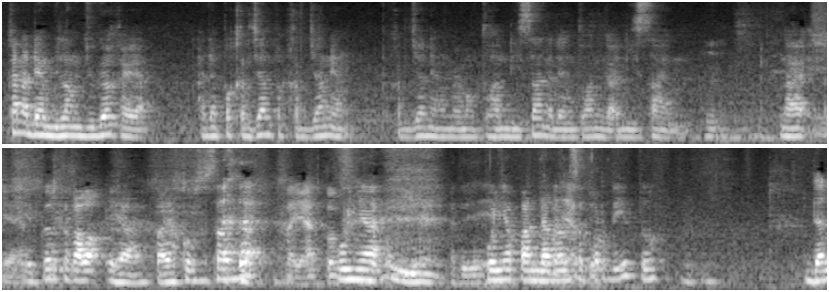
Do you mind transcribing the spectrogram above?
kan ada yang bilang juga kayak ada pekerjaan-pekerjaan yang pekerjaan yang memang Tuhan desain ada yang Tuhan nggak desain nah ya, itu tuh kalau ya Pak Yakub Susada punya Ada ya? punya pandangan seperti itu dan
